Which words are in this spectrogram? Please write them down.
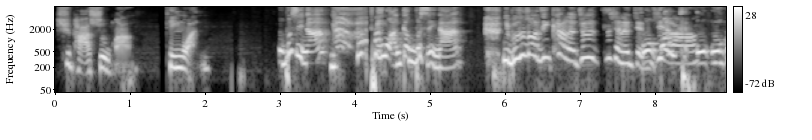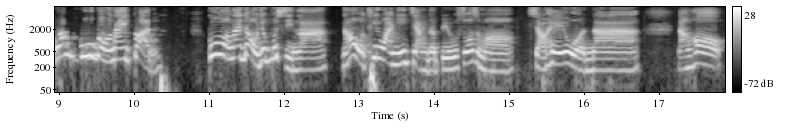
去爬树吗？听完，我不行啊！听完更不行啊！你不是都已经看了就是之前的简介啦？我我光 Google 那一段，Google 那一段我就不行啦。然后我听完你讲的，比如说什么小黑蚊啊，然后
